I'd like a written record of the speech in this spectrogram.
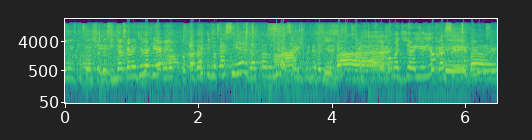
ni. Kita Okay, tinggalkan aja lah dia. Tapi terima kasih eh datang lihat Ah, saya punya okay, benda ni. bye. Selamat maju jaya ya. Okay, bye.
